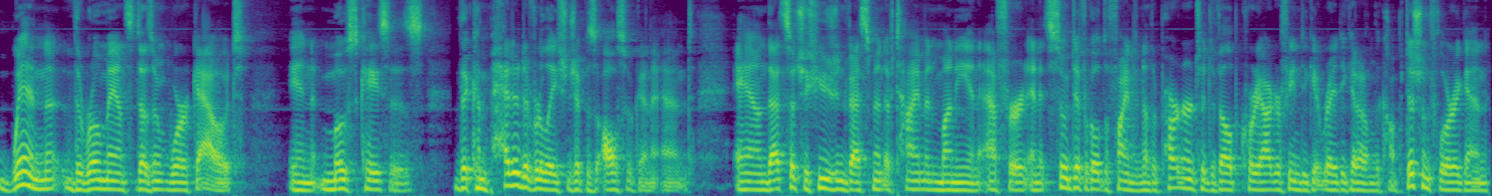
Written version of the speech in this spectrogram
when the romance doesn't work out, in most cases, the competitive relationship is also going to end. And that's such a huge investment of time and money and effort. And it's so difficult to find another partner to develop choreography and to get ready to get on the competition floor again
